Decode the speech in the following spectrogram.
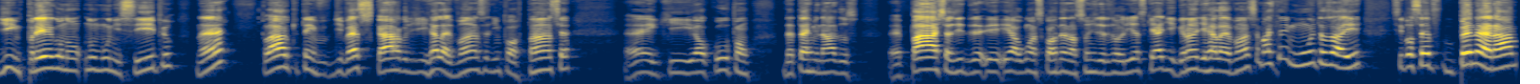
de emprego no, no, município, né? Claro que tem diversos cargos de relevância, de importância, é, e que ocupam determinados é, pastas e, e, e, algumas coordenações de diretorias que é de grande relevância, mas tem muitas aí, se você peneirar,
